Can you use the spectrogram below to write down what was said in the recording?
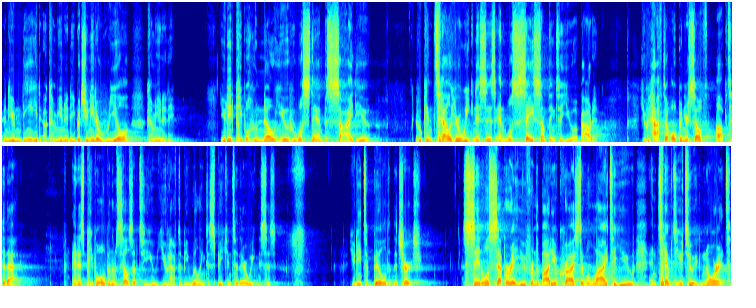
and you need a community, but you need a real community. You need people who know you, who will stand beside you, who can tell your weaknesses and will say something to you about it. You have to open yourself up to that. And as people open themselves up to you, you have to be willing to speak into their weaknesses. You need to build the church. Sin will separate you from the body of Christ. It will lie to you and tempt you to ignore it.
